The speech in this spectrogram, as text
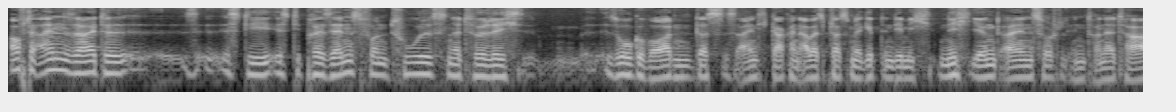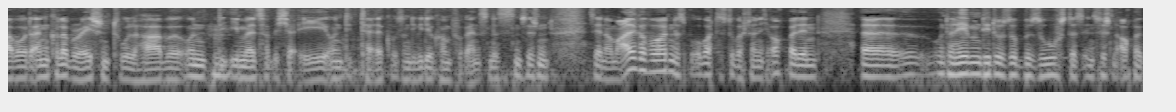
Auf der einen Seite ist die, ist die Präsenz von Tools natürlich so geworden, dass es eigentlich gar keinen Arbeitsplatz mehr gibt, in dem ich nicht irgendein Social Intranet habe oder ein Collaboration Tool habe und hm. die E-Mails habe ich ja eh und die Telcos und die Videokonferenzen. Das ist inzwischen sehr normal geworden. Das beobachtest du wahrscheinlich auch bei den äh, Unternehmen, die du so besuchst, dass inzwischen auch bei,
